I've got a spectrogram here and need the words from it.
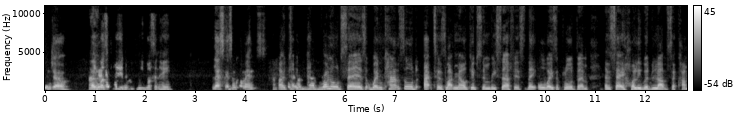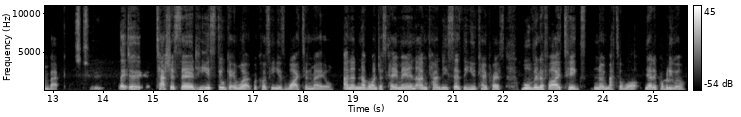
in jail. Okay. He was here, wasn't he? Let's get some comments. Okay, we have Ronald says when cancelled actors like Mel Gibson resurface, they always applaud them and say Hollywood loves a comeback. It's true. They do. Tasha said he is still getting work because he is white and male. And another one just came in. And um, Candy says the UK press will vilify Tiggs no matter what. Yeah, they probably mm. will.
